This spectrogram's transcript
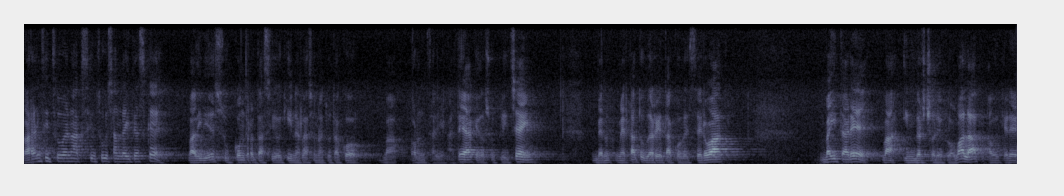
Garrantzitsuenak zintzu izan daitezke, badibidez, subkontratazioekin erlazionatutako ba, ornitzaile kateak edo supply chain, merkatu berrietako bezeroak, baita ere, ba, inbertsore globalak, hauek ere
